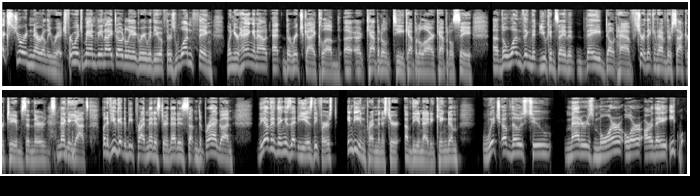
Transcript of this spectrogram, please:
extraordinarily rich, for which Manvi and I totally agree with you. If there's one thing when you're hanging out at the rich guy club, uh, uh, capital T, capital R, capital C, uh, the one thing that you can say that they don't have, sure, they can have their soccer teams and their mega yachts, but if you get to be prime minister, that is something to brag on. The other thing is that he is the first Indian prime minister of the United Kingdom. Which of those two matters more, or are they equal?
